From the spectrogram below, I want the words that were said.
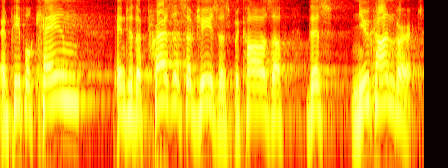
And people came into the presence of Jesus because of this new convert.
